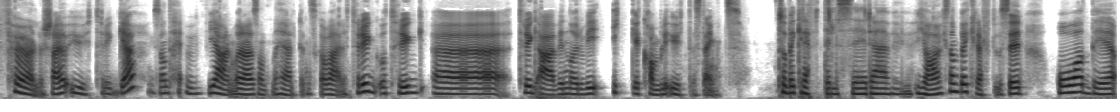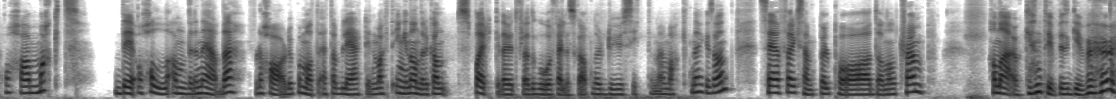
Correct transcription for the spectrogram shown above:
føler seg jo utrygge. Ikke sant? Hjernen vår er sånn at den hele tiden skal være trygg, og trygg, eh, trygg er vi når vi ikke kan bli utestengt. Så bekreftelser er vi Ja, ikke sant, bekreftelser. Og det å ha makt. Det å holde andre nede. For da har du på en måte etablert din makt. Ingen andre kan sparke deg ut fra det gode fellesskap når du sitter med makten, ikke sant. Se for eksempel på Donald Trump. Han er jo ikke en typisk giver.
